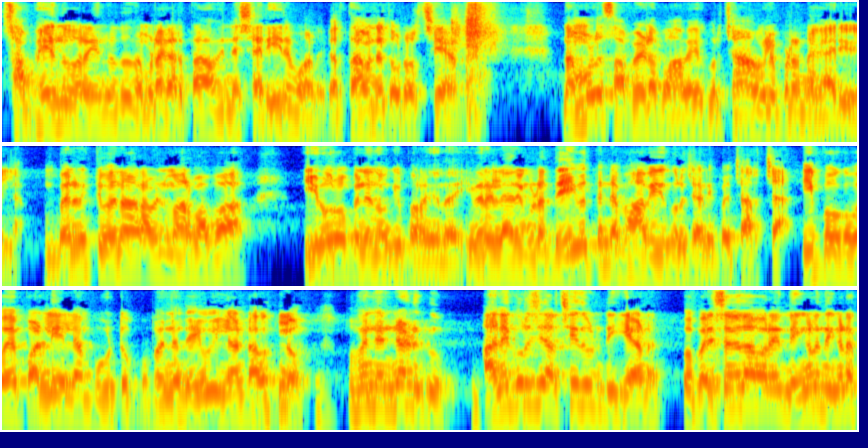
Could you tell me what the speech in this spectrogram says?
സഭയെന്ന് പറയുന്നത് നമ്മുടെ കർത്താവിന്റെ ശരീരമാണ് കർത്താവിന്റെ തുടർച്ചയാണ്. നമ്മൾ സഭയുടെ ഭാവിയെക്കുറിച്ച് ആകുലപ്പെടേണ്ട കാര്യമില്ല. ബെനഡിക്ട് പതിനാറാമൻ മാർപ്പാപ്പ യൂറോപ്പിനെ നോക്കി പറഞ്ഞത്. ഇവരെല്ലാരും കൂടെ ദൈവത്തിന്റെ ഭാവിയെ കുറിച്ചാണ് ഇപ്പൊ ചർച്ച. ഈ പോക്ക് പോയ പള്ളിയെല്ലാം പൂട്ടും. അപ്പൊ പിന്നെ ദൈവം ഇല്ലാണ്ടാവുമല്ലോ. അപ്പൊ പിന്നെ എന്നെ എടുക്കും. അതിനെക്കുറിച്ച് ചർച്ച ചെയ്തുകൊണ്ടിരിക്കുകയാണ്. ഇപ്പൊ പരിസരത പറയും നിങ്ങൾ നിങ്ങളുടെ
